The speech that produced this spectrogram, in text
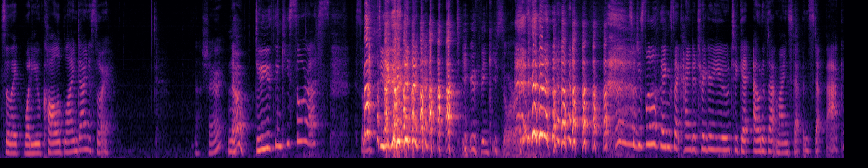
So, like, what do you call a blind dinosaur? Not sure. No. Do you think he saw us? So, do you, Do you think he saw us? so just little things that kind of trigger you to get out of that mind step and step back.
